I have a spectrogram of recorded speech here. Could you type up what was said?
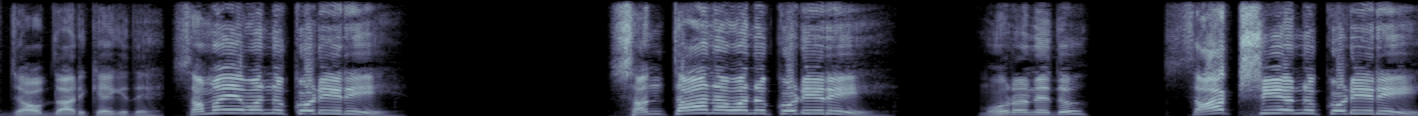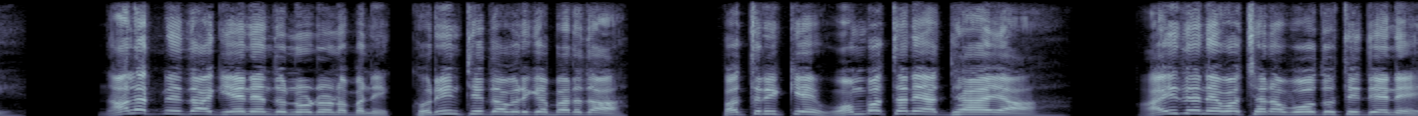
ಜವಾಬ್ದಾರಿಕೆಯಾಗಿದೆ ಸಮಯವನ್ನು ಕೊಡಿರಿ. ಸಂತಾನವನ್ನು ಕೊಡಿರಿ. ಮೂರನೇದು, ಸಾಕ್ಷಿಯನ್ನು ಕೊಡಿರಿ. ನಾಲ್ಕನೇದಾಗಿ ಏನೆಂದು ನೋಡೋಣ ಬನ್ನಿ. ಕೊರಿಂತಿದವರಿಗೆ ಬರೆದ ಪತ್ರಿಕೆ ಒಂಬತ್ತನೇ ಅಧ್ಯಾಯ ಐದನೇ ವಚನ ಓದುತ್ತಿದ್ದೇನೆ.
